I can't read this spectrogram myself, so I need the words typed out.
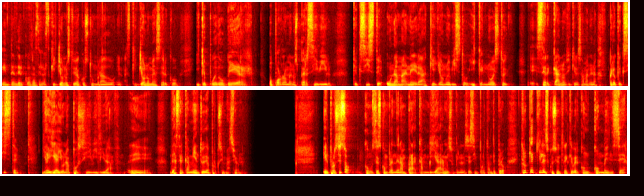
entender cosas en las que yo no estoy acostumbrado, en las que yo no me acerco y que puedo ver o por lo menos percibir que existe una manera que yo no he visto y que no estoy eh, cercano, si quiero, esa manera, pero que existe. Y ahí hay una posibilidad eh, de acercamiento y de aproximación. El proceso como ustedes comprenderán, para cambiar mis opiniones es importante, pero creo que aquí la discusión tiene que ver con convencer.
